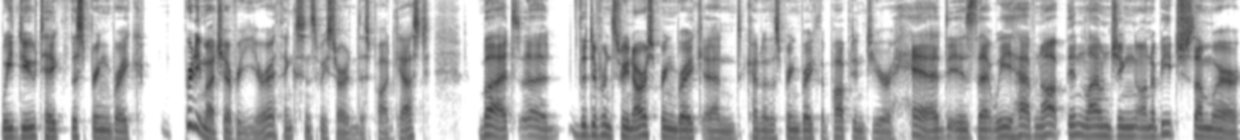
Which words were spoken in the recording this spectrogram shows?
we do take the spring break pretty much every year, I think since we started this podcast. But uh, the difference between our spring break and kind of the spring break that popped into your head is that we have not been lounging on a beach somewhere.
